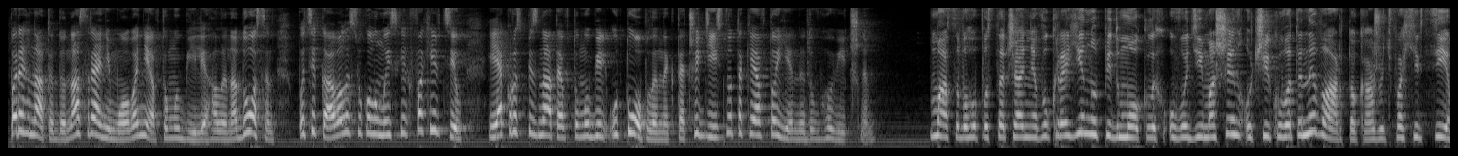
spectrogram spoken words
перегнати до нас реанімовані автомобілі. Галина Досин поцікавилась у коломийських фахівців, як розпізнати автомобіль утопленик та чи дійсно таке авто є недовговічним. Масового постачання в Україну підмоклих у воді машин очікувати не варто, кажуть фахівці.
